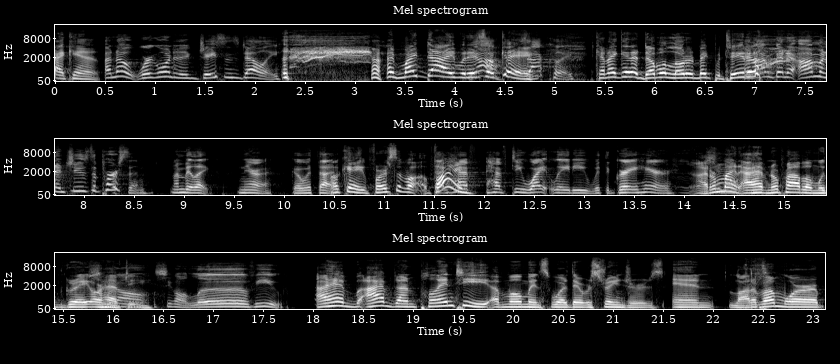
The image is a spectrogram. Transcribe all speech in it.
I can't? I know we're going to Jason's Deli. I might die, but it's Yeah, okay. exactly. Can I get a double loaded baked potato? and I'm gonna I'm gonna choose the person. And I'm be like, Nira, go with that. okay, first of all, fine. hef- hefty white lady with the gray hair. I don't She mind. gonna- I have no problem with gray or she hefty. Gonna, she gonna love you. I have I have done plenty of moments where there were strangers, and a lot of them were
